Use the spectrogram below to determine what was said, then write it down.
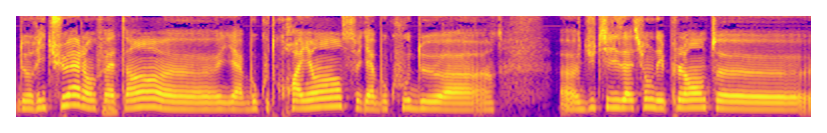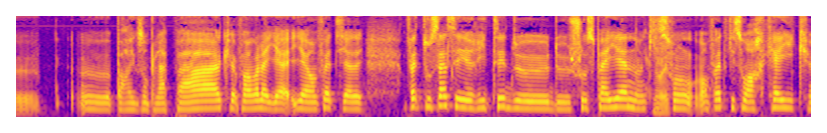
de rituels en fait. hein. Euh, Il y a beaucoup de croyances, il y a beaucoup de euh, euh, d'utilisation des plantes, euh, euh, par exemple la Pâques. Enfin voilà, il y a, il y a en fait, il y a, en fait tout ça c'est hérité de, de choses païennes qui Ouais. sont en fait qui sont archaïques.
